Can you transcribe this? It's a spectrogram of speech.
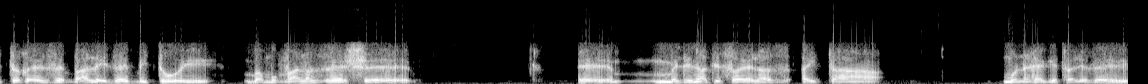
תראה, זה בא לידי ביטוי במובן הזה שמדינת אה, ישראל אז הייתה מונהגת על ידי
